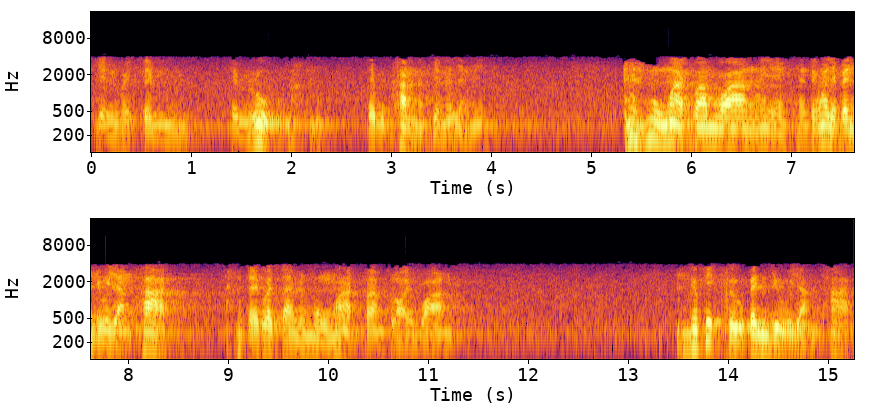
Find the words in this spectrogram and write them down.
เขียนไว้เต็มเต็มรูป เต็มขั้นเขียนไว้อย่างนี้ มุ่งมาดความวางนี่ถึงว่าจะเป็นอยู่อย่างพาดแต่หัวใจมันมุ่งมาดความปล่อยวางคือพิกษุเป็นอยู่อย่างธาตุ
